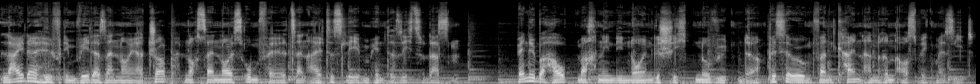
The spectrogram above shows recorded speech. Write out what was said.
Leider hilft ihm weder sein neuer Job noch sein neues Umfeld, sein altes Leben hinter sich zu lassen. Wenn überhaupt, machen ihn die neuen Geschichten nur wütender, bis er irgendwann keinen anderen Ausweg mehr sieht.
